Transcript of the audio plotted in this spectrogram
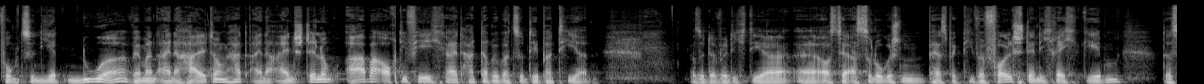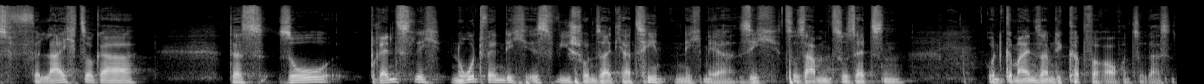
funktioniert nur, wenn man eine Haltung hat, eine Einstellung, aber auch die Fähigkeit hat, darüber zu debattieren. Also da würde ich dir äh, aus der astrologischen Perspektive vollständig recht geben, dass vielleicht sogar das so brenzlig notwendig ist, wie schon seit Jahrzehnten nicht mehr, sich zusammenzusetzen und gemeinsam die Köpfe rauchen zu lassen.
